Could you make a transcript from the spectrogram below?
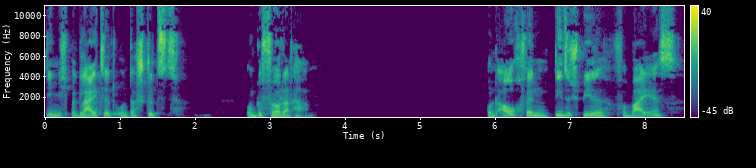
die mich begleitet, unterstützt und gefördert haben. Und auch wenn dieses Spiel vorbei ist,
